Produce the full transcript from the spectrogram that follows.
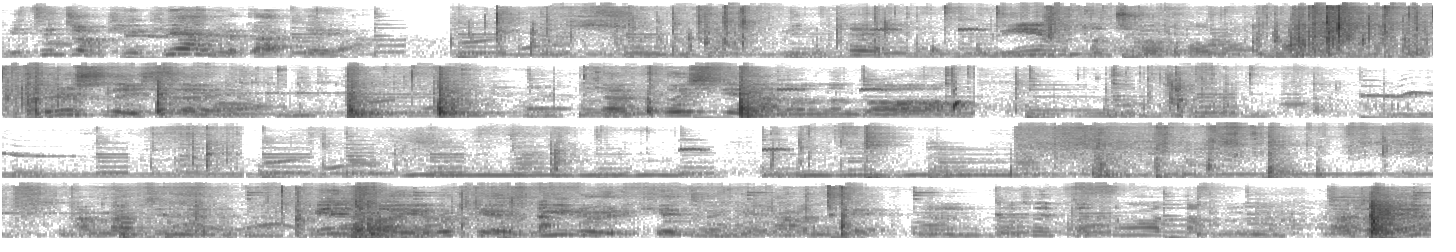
밑에 좀 개켜야 될 것 같아요. 밑에 위에부터 채워서 그런가? 그럴 수도 있어요. 자 거실에다 놓는 거. 안 맞으면 빼서 이렇게 위로 이렇게 저기 하면 돼. 응. 어, 됐다, 딱 맞다. 응. 맞아요?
